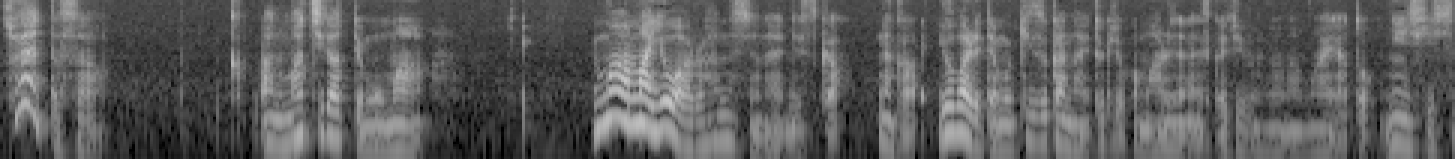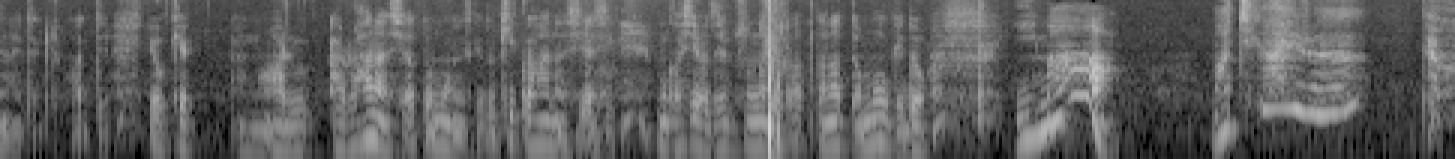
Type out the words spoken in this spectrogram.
そうやったさあの間違ってもまあまあまあようある話じゃないですか。なんか呼ばれても気づかない時とかもあるじゃないですか自分の名前やと。認識してない時とかって。よう結あのあるある話だと思うんですけど聞く話やし昔は私もそんなことあったなって思うけど今間違える？って思っ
